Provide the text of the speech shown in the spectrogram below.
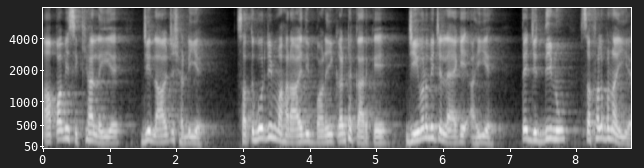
ਆਪਾਂ ਵੀ ਸਿੱਖਿਆ ਲਈਏ, ਜੀ ਲਾਲਚ ਛੱਡੀਏ। ਸਤਿਗੁਰੂ ਜੀ ਮਹਾਰਾਜ ਦੀ ਬਾਣੀ ਕੰਠ ਕਰਕੇ ਜੀਵਨ ਵਿੱਚ ਲੈ ਕੇ ਆਈਏ। ਤੇ ਜਿੱਦੀ ਨੂੰ ਸਫਲ ਬਣਾਈਏ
